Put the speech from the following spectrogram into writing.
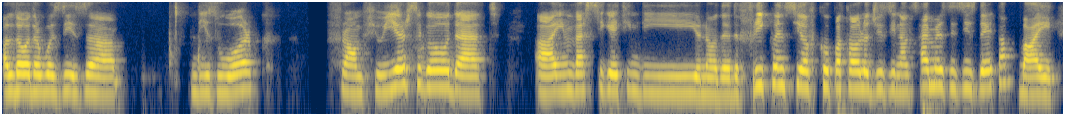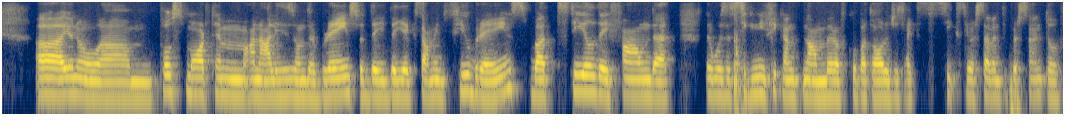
although there was this, uh, this work from a few years ago that uh, investigating the, you know, the, the frequency of co-pathologies in Alzheimer's disease data by, uh, you know, um, post-mortem analysis on their brains. So they, they examined few brains, but still they found that there was a significant number of co-pathologies, like 60 or 70% of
